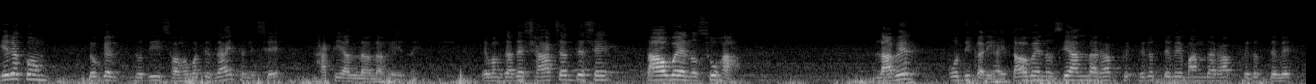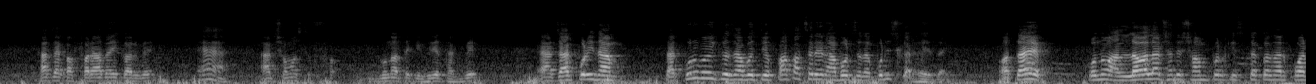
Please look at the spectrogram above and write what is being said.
এরকম লোকের যদি সহবতে যায়, তাহলে সে খাঁটি আল্লাহ আল্লাহ হয়ে যায়। এবং যাদের সাহায্যে সে তাওবে সুহা লাভের অধিকারী হয়। তাও নসি আল্লাহর হক ফেরত দেবে, বান্দার হক ফেরত দেবে, কাজা কাফার আদায় করবে হ্যাঁ? আর সমস্ত গুণা থেকে ঘিরে থাকবে। যার পরিণাম তার পূর্ববিক যাবতীয় পাপাচারের আবর্জনা পরিষ্কার হয়ে যায়। অতএব কোনো আল্লাহওয়ালার সাথে সম্পর্ক স্থাপনার পর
